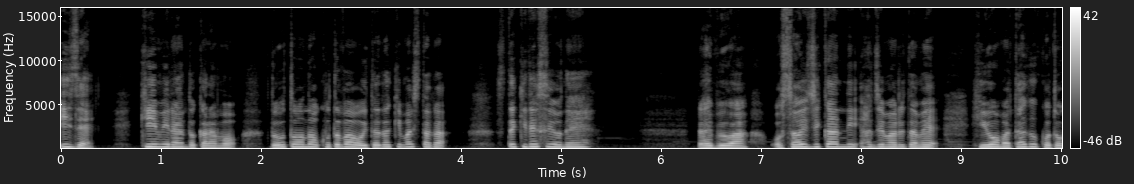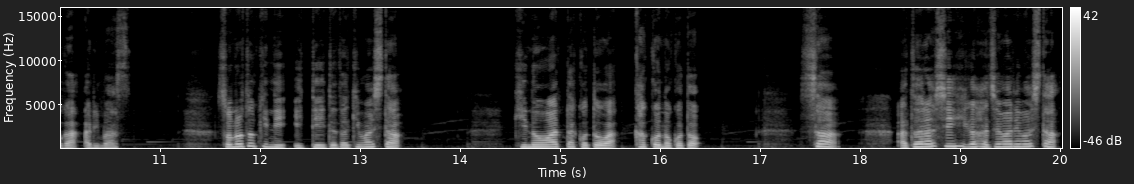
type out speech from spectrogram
以前、キーミランドからも同等の言葉をいただきましたが、素敵ですよね。ライブは遅い時間に始まるため、日をまたぐことがあります。その時に言っていただきました。昨日あったことは過去のこと。さあ、新しい日が始まりました。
